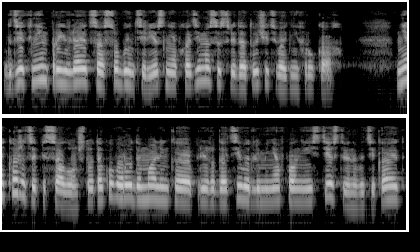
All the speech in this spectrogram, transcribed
где к ним проявляется особый интерес, необходимо сосредоточить в одних руках. «Мне кажется, — писал он, — что такого рода маленькая прерогатива для меня вполне естественно вытекает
